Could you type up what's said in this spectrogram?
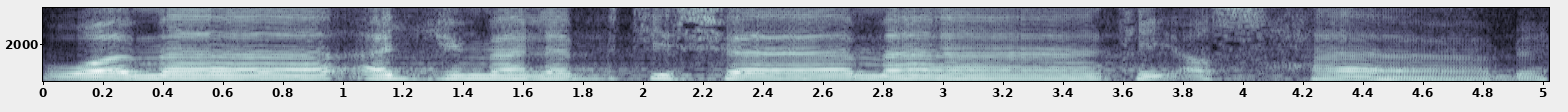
وما أجمل ابتسامات أصحابه.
